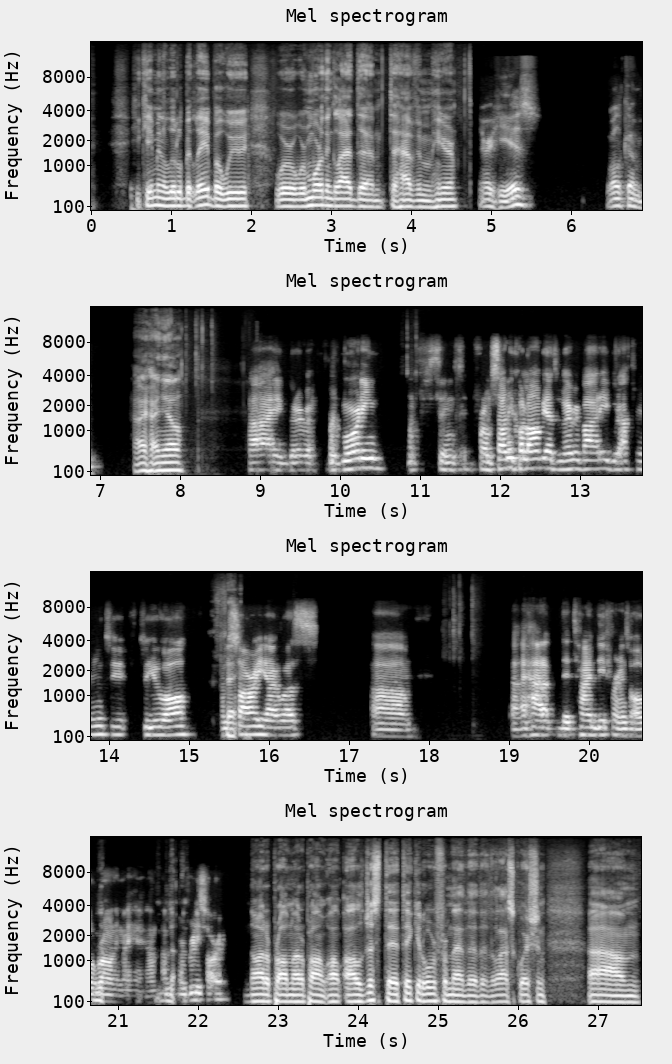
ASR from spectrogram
he came in a little bit late, but we we're we're more than glad um, to have him here. There he is. Welcome. Hi, Janiel. Hi, good, good morning since from sunny Colombia to everybody. Good afternoon to, to you all. I'm sorry I was um I had the time difference all wrong in my head. I'm, I'm, I'm really sorry. Not a problem. Not a problem. I'll, I'll just uh, take it over from that the, the, the last question. Um,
